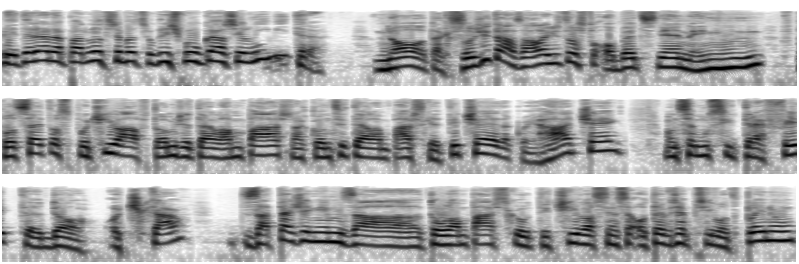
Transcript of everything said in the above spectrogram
Mě teda napadlo třeba, co když fouká silný vítr. No, tak složitá záležitost to obecně není. V podstatě to spočívá v tom, že ten lampář na konci té lampářské tyče je takový háček, on se musí trefit do očka, zatažením za tou lampářskou tyčí vlastně se otevře přívod plynu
